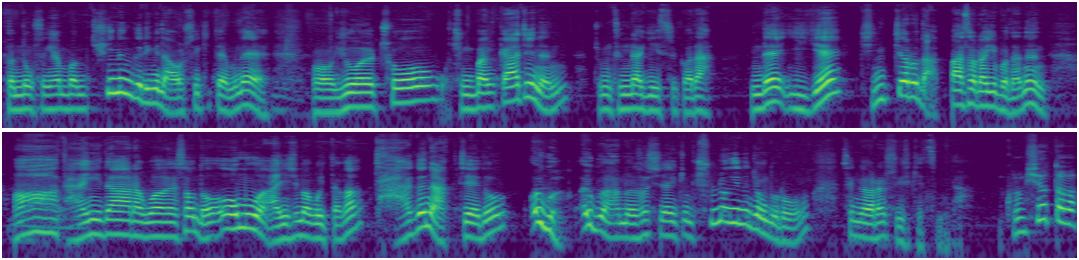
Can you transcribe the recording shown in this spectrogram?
변동성이 한번 튀는 그림이 나올 수 있기 때문에 어, 6월 초 중반까지는 좀 등락이 있을 거다. 근데 이게 진짜로 나빠서라기보다는 아 다행이다라고 해서 너무 안심하고 있다가 작은 악재도 어이구 어이구 하면서 시장이 좀 출렁이는 정도로 생각을 할 수 있겠습니다. 그럼 쉬었다가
